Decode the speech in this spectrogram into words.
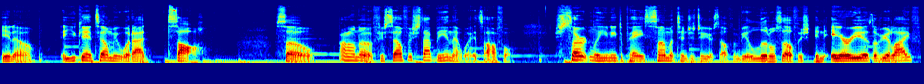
You know, you can't tell me what I saw. So I don't know. If you're selfish, stop being that way. It's awful. Certainly, you need to pay some attention to yourself and be a little selfish in areas of your life.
